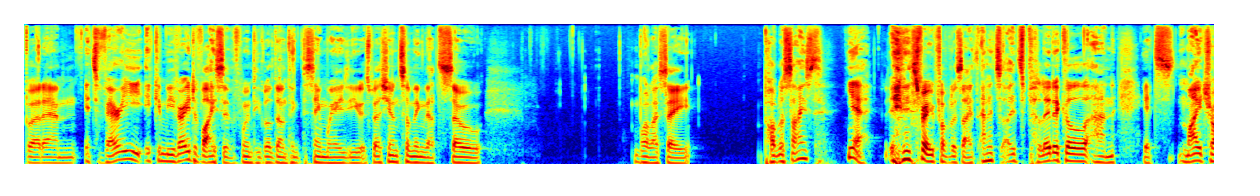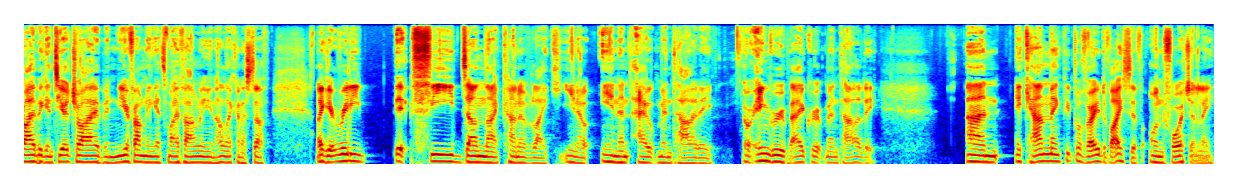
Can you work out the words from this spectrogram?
But um, it's very, it can be very divisive when people don't think the same way as you, especially on something that's so, what I say, publicized. Yeah, it is very publicized, and it's it's political, and it's my tribe against your tribe, and your family against my family, and all that kind of stuff. Like it really it feeds on that kind of like you know in and out mentality or in group out group mentality, and it can make people very divisive, unfortunately,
